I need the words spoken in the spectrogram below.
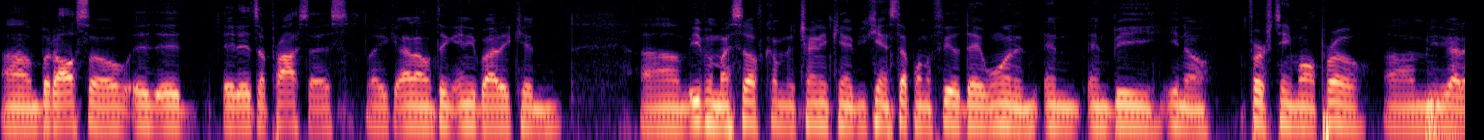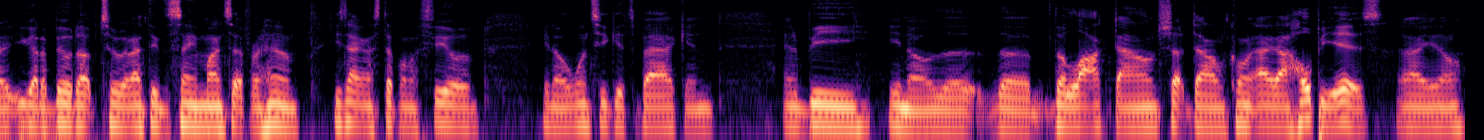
um, but also it, it it is a process. Like I don't think anybody can. Um, even myself coming to training camp, you can't step on the field day one and, and, and be you know first team all pro. Um, you gotta you gotta build up to it. I think the same mindset for him. He's not gonna step on the field, you know, once he gets back and and be you know the the the lockdown shutdown corner. I, I hope he is. Uh, you know,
